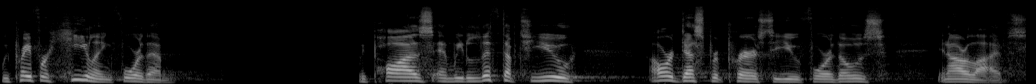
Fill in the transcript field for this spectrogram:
We pray for healing for them. We pause and we lift up to you our desperate prayers to you for those in our lives.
